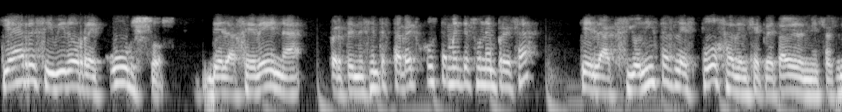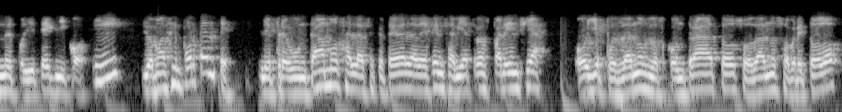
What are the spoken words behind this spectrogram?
que ha recibido recursos de la Sedena, perteneciente a esta red, justamente es una empresa que la accionista es la esposa del secretario de Administración del Politécnico. Y lo más importante, le preguntamos a la Secretaría de la Defensa, había transparencia, oye, pues danos los contratos o danos sobre todo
